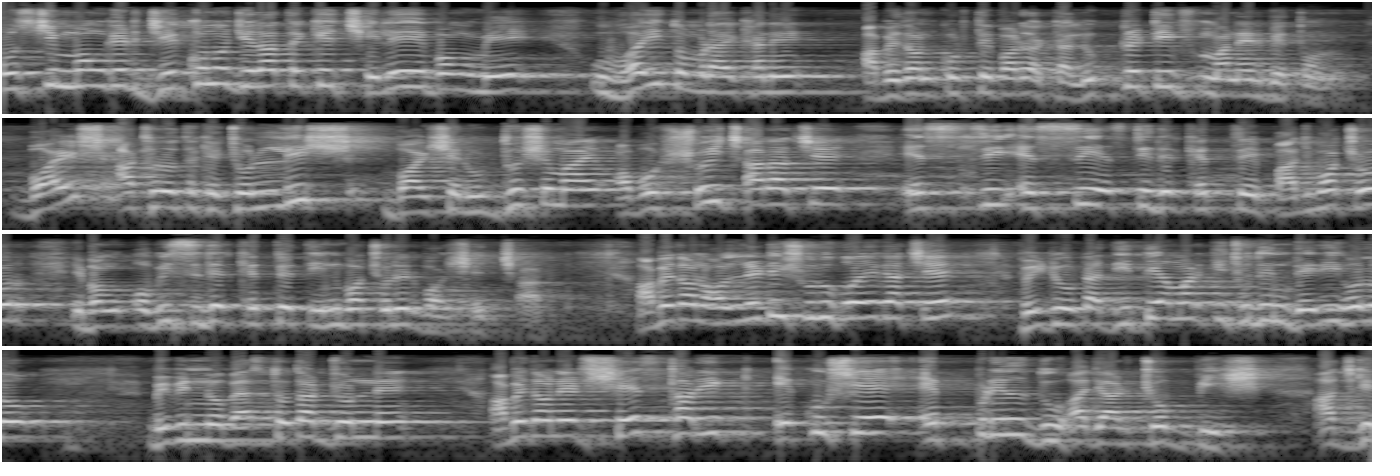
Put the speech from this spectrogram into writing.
পশ্চিমবঙ্গের যে কোনো জেলা থেকে ছেলে এবং মেয়ে উভয়ই তোমরা এখানে আবেদন করতে পারো একটা লুক্রেটিভ মানের বেতন। বয়স আঠেরো থেকে চল্লিশ, বয়সের ঊর্ধ্বসীমায় অবশ্যই ছাড় আছে। এসসি এসসি এসটিদের ক্ষেত্রে পাঁচ বছর এবং ওবিসিদের ক্ষেত্রে তিন বছরের বয়সের ছাড়। আবেদন অলরেডি শুরু হয়ে গেছে। ভিডিওটা দিতে আমার কিছুদিন দেরি হলো। বিভিন্ন ব্যস্ততার জন্যে আবেদনের শেষ তারিখ একুশে এপ্রিল দু হাজার চব্বিশ। আজকে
